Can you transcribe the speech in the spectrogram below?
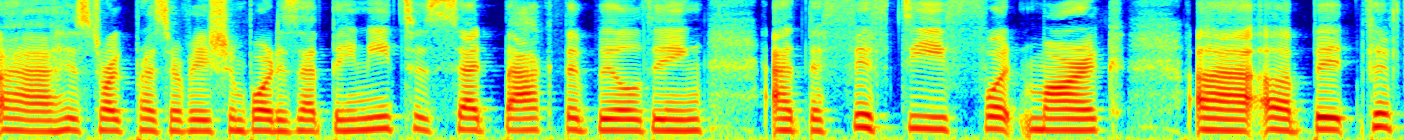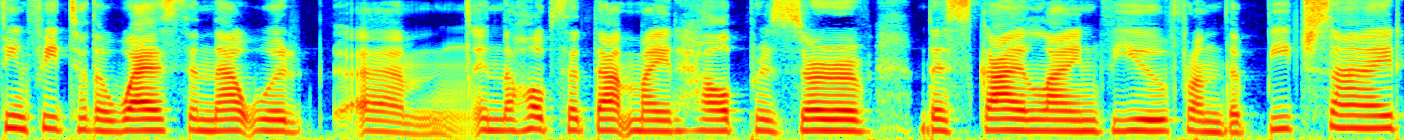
uh, historic preservation board is that they need to set back the building at the 50 foot mark, uh, a bit 15 feet to the west, and that would, um, in the hopes that that might help preserve the skyline view from the beach side,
